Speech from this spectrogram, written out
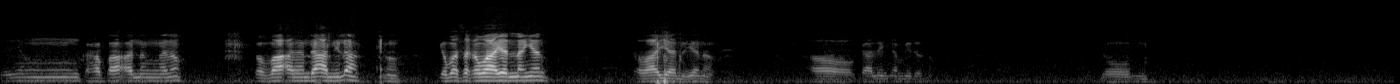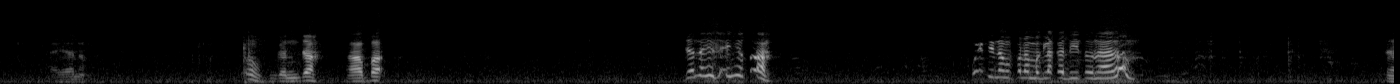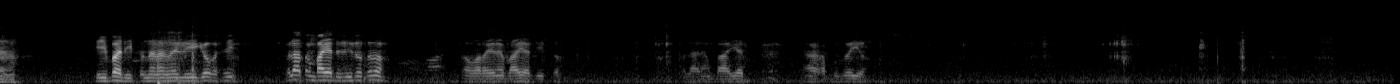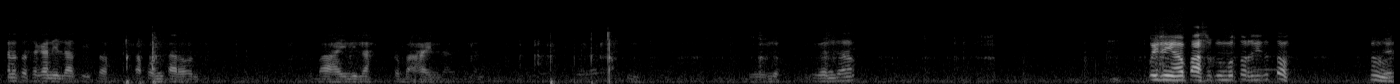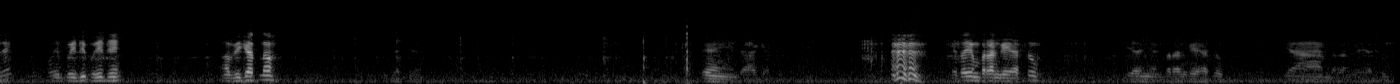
Yan yung kahabaan ng ano, kahabaan ng daan nila. Oh, gawa sa kawayan lang yan. Kawayan, yan oh. Oo, galing kami doon. Doon. Ayan o. Oh, ganda. Haba. Diyan na yun sa inyo to ah. Pwede naman pala maglakad dito na ano. Ah. Iba, dito na lang naliligo kasi wala tong bayad dito to no. Oh, wala na bayad dito. Wala nang bayad. Nakakabugoy oh. Ano to sa kanila dito, papunta roon. Sa bahay nila, sa bahay nila. Dulo. Ganda no? Pwede nga pasok yung motor dito to. Hmm. Eh, Pwede, pwede. Mabigat no? Ayan yung dagat. Ito yung barangay Asog. Yan yan, barangay Asog. Yan, barangay Asog.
